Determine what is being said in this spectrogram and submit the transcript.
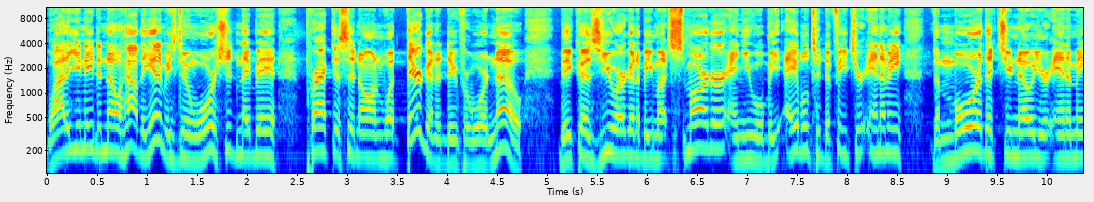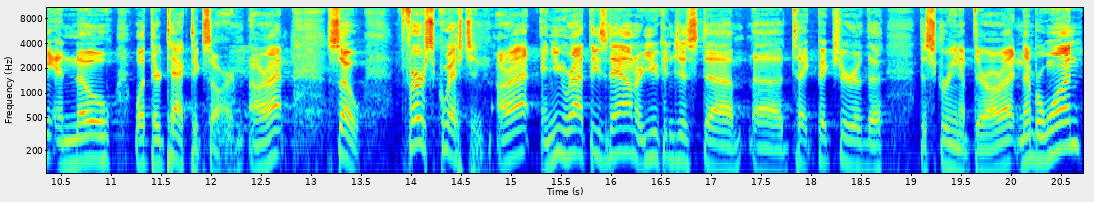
Why do you need to know how the enemy's doing war? Shouldn't they be practicing on what they're going to do for war? No, because you are going to be much smarter and you will be able to defeat your enemy the more that you know your enemy and know what their tactics are. All right? So, First question, all right? And you can write these down or you can just uh, uh, take picture of the, the screen up there, all right? Number one,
